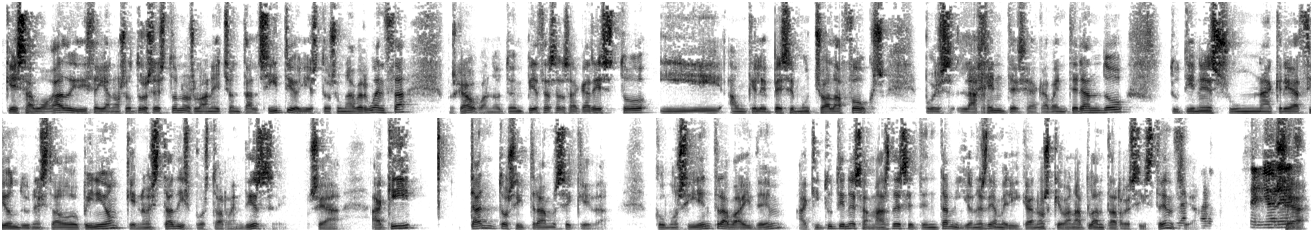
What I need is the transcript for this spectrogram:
que es abogado y dice, y a nosotros esto nos lo han hecho en tal sitio y esto es una vergüenza. Pues claro, cuando tú empiezas a sacar esto y aunque le pese mucho a la Fox, pues la gente se acaba enterando, tú tienes una creación de un estado de opinión que no está dispuesto a rendirse. O sea, aquí, tanto si Trump se queda como si entra Biden, aquí tú tienes a más de 70 millones de americanos que van a plantar resistencia. Señores, o sea,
